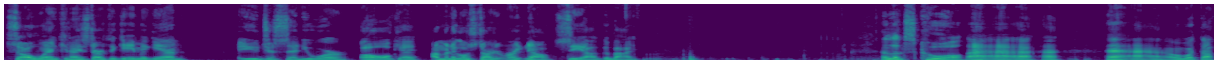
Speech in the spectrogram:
So when can I start the game again? You just said you were. Oh, okay. I'm gonna go start it right now. See ya. Goodbye. It looks cool. Ah, ah, ah, ah. ah, ah, what the?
